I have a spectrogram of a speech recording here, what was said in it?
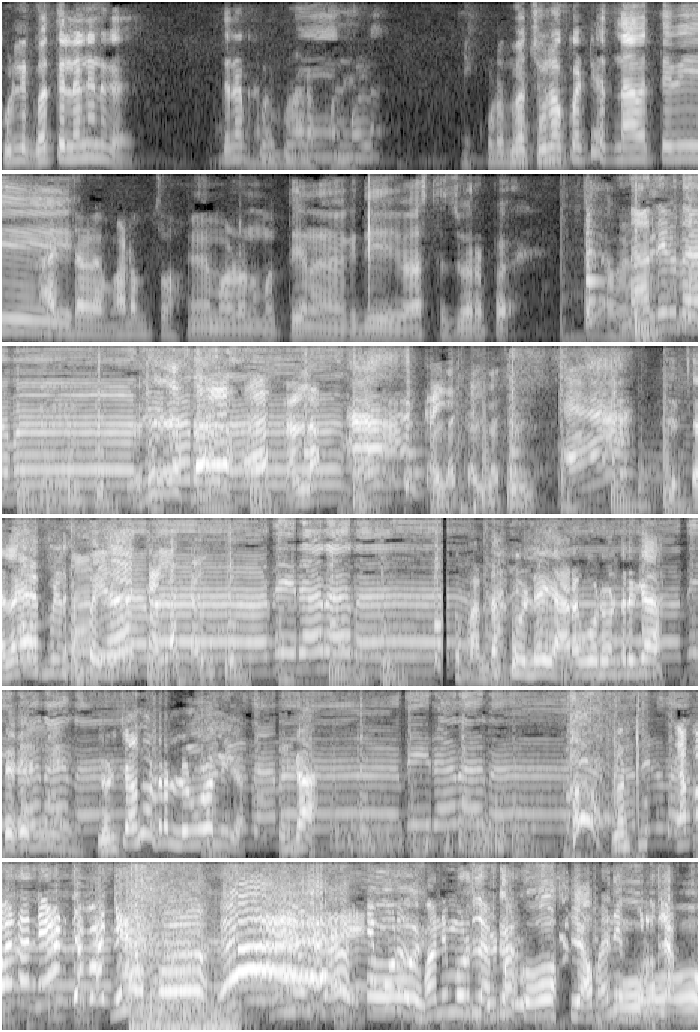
ಕುಡ್ಲಿಕ್ಕೆ ಗೊತ್ತಿಲ್ಲ ನಿನಗೆ. ದಿನ ಕುಡಿದು ಚಲೋ ಕೊಟ್ಟಿ ಅಂತ ನಾವತ್ತೀವಿ ಮಾಡಮ್ ತೋ ಏ ಮಾಡೋಣ ಮತ್ತೇನ ಅಗದಿ ವ್ಯವಸ್ಥೆ ಜೋರಪ್ಪ. ಎಲ್ಲ ಬಿಡಪ್ಪ ಕಳ್ಳ ಹೊಲ್ದ ಒಳ್ಳೆ ಯಾರ ಓಡಿ ಹೊಂಟ್ರೀಗ ನುಡ್ಚ ನೋಡ್ರಿ ಲುಣ್ಗೊಳ್ ಈಗ. ಈಗ. ಯಪ್ಪೋ.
